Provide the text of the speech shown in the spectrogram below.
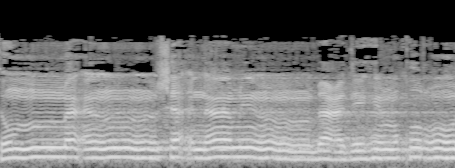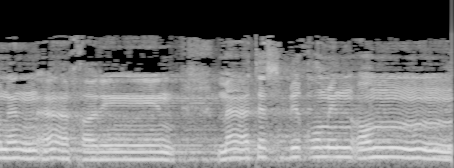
ثم أنشأنا من بعدهم قرونا آخرين. ما تسبق من أمة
